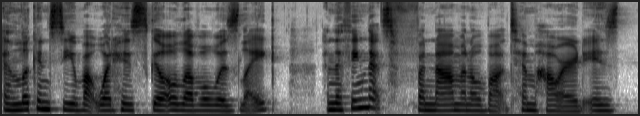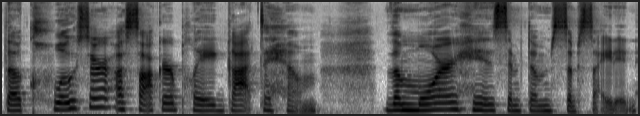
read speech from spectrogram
and look and see about what his skill level was like. And the thing that's phenomenal about Tim Howard is the closer a soccer play got to him, the more his symptoms subsided.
